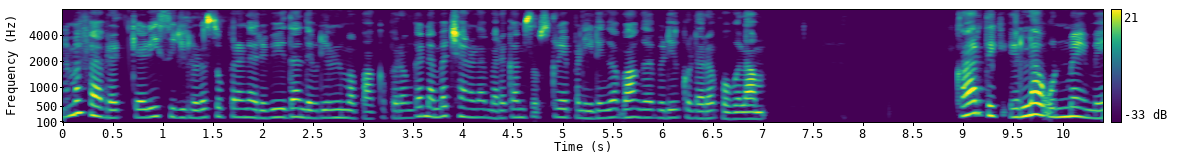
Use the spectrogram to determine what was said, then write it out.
நம்ம ஃபேவரட் கேடி சீரியலோட சூப்பரான ரிவ்யூ தான் இந்த வீடியோவில் நம்ம பார்க்க போகிறோங்க நம்ம சேனலை மறக்காமல் சப்ஸ்கிரைப் பண்ணிவிடுங்க வாங்க வீடியோக்குள்ளார போகலாம். கார்த்திக் எல்லா உண்மையுமே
